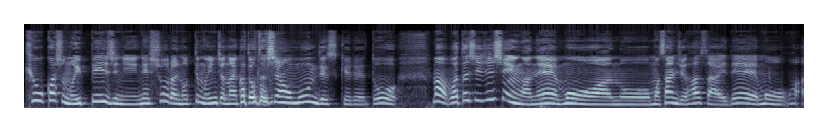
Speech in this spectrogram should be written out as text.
教科書の1ページにね、将来載ってもいいんじゃないかと私は思うんですけれど、まあ私自身はね、もうあの、まあ38歳で、もう、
